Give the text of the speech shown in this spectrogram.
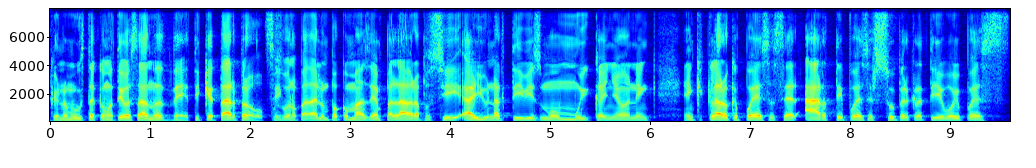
que no me gusta, como te estar dando de etiquetar, pero pues Sí. bueno, para darle un poco más de en palabra, pues sí, hay un activismo muy cañón en, en que claro que puedes hacer arte puedes ser súper creativo y puedes,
